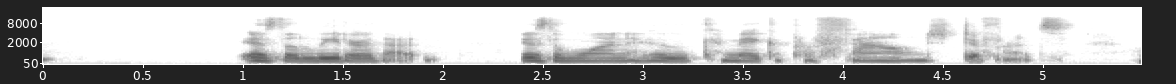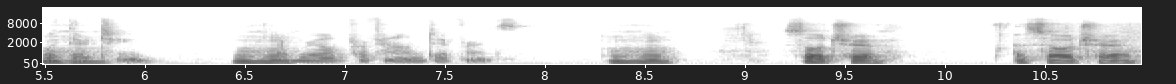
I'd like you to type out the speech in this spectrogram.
is the leader that is the one who can make a profound difference with mm-hmm. their team mm-hmm. a real profound difference. Mm-hmm. So true. That's so true.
